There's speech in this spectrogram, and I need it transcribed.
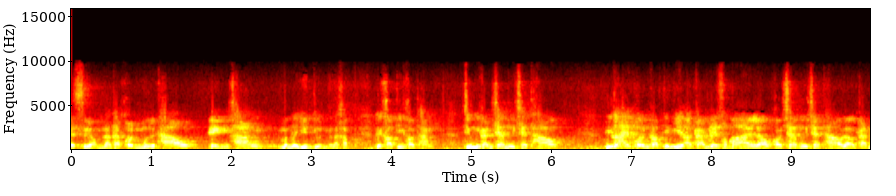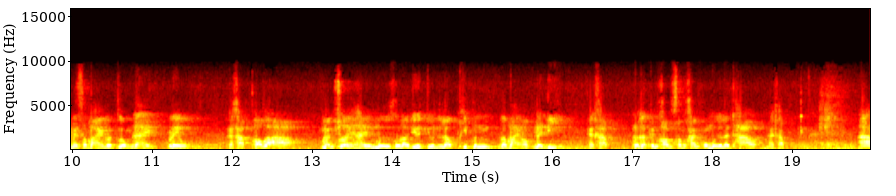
จะเสื่อมนะถ้าคนมือเท้าเก่งค้างมันไม่ยืดหยุ่นนะครับไม่เข้าที่เข้าทาง จึงมีการแช่มือแช่เท้า มีหลายคนครับที่มีอาการไม่สบาย แล้วเขาแช่มือแช่เท้า แล้วอาการไม่สบายลดลงได้เร็วนะครับ เพราะว่ามันช่วยให้มือของเรายืดหยุ่นแล้วพิษมันระบายออกได้ดีนะครับ นั่นแหละเป็นความสำคัญของมือและเท้านะครับอ่า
